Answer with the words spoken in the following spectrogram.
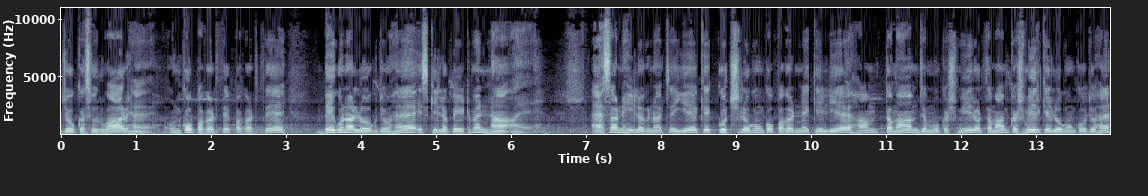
जो कसूरवार हैं उनको पकड़ते पकड़ते बेगुनाह लोग जो हैं इसकी लपेट में ना आए। ऐसा नहीं लगना चाहिए कि कुछ लोगों को पकड़ने के लिए हम तमाम जम्मू कश्मीर और तमाम कश्मीर के लोगों को जो है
